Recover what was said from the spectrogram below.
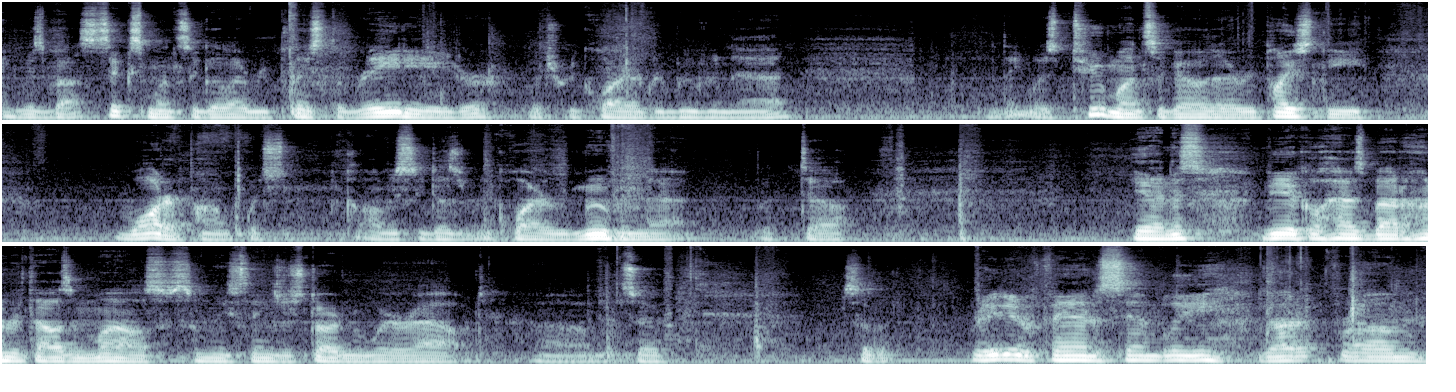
it was about six months ago I replaced the radiator, which required removing that. I think it was two months ago that I replaced the water pump, which obviously doesn't require removing that. But uh, yeah, and this vehicle has about 100,000 miles, so some of these things are starting to wear out. Um, so, so the radiator fan assembly, got it from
